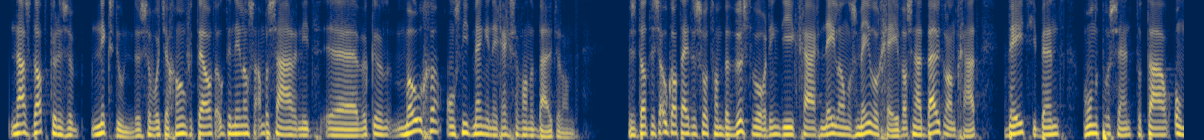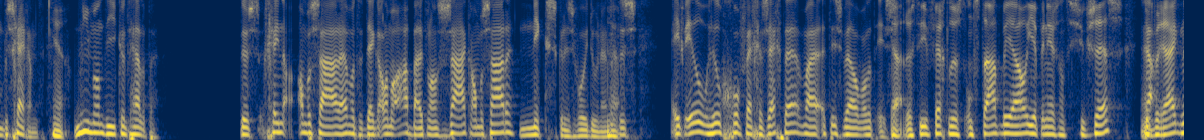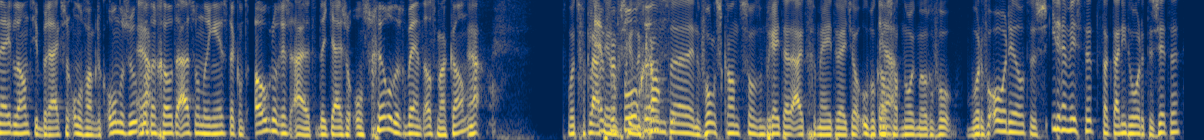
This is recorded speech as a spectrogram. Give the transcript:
Naast dat kunnen ze niks doen. Dus er wordt je gewoon verteld, ook de Nederlandse ambassade niet. eh, we kunnen, mogen ons niet mengen in de rechten van het buitenland. Dus dat is ook altijd een soort van bewustwording die ik graag Nederlanders mee wil geven. Als je naar het buitenland gaat, weet je bent 100% totaal onbeschermd. Ja. Niemand die je kunt helpen. Dus geen ambassade, want we denken allemaal, ah, buitenlandse zaken, ambassade. Niks kunnen ze voor je doen. En Ja. dat is even heel, heel grofweg gezegd, hè, maar het is wel wat het is. Ja, dus die vechtlust ontstaat bij jou. Je hebt in eerste instantie succes. Je Ja. bereikt Nederland. Je bereikt zo'n onafhankelijk onderzoek. Ja. Wat een grote uitzondering is. Daar komt ook nog eens uit dat jij zo onschuldig bent als maar kan. Ja. Wordt verklaard tegen verschillende kranten. In de Volkskrant stond een breedheid uitgemeten. Weet je wel, Oebelkas Ja. had nooit mogen vo- worden veroordeeld. Dus iedereen wist het, dat ik daar niet hoorde te zitten.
